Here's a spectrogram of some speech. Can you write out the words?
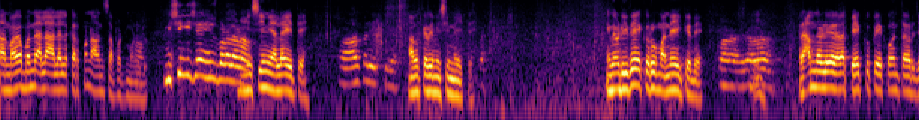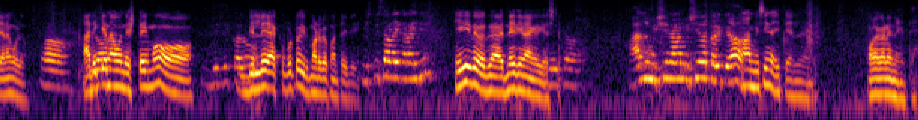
ನನ್ನ ಮಗ ಬಂದು ಅಲ್ಲ ಅಲ್ಲೆಲ್ಲ ಕರ್ಕೊಂಡು ಅವ್ನು ಸಪೋರ್ಟ್ ಮಾಡೋದು. ಮಿಷಿನ್ ಗಿಷಿನ್ ಯೂಸ್ ಮಾಡೋದಣ್ಣ ಮಿಷಿನ್ ಎಲ್ಲ ಐತೆ. ನಾಲ್ಕರೆ ಮಿಷಿನ್ ಐತೆ. ಈಗ ನೋಡಿ ಇದೇ ಕರು ಮನೆ ಇಕ್ಕಿದೆ ರಾಮನಳ್ಳಿ ಎಲ್ಲ ಪೇಕು ಪೇಕು ಅಂತ ಅವ್ರ ಜನಗಳು. ಅದಕ್ಕೆ ನಾವು ನೆಕ್ಸ್ಟ್ ಟೈಮು ಬಿಲ್ಲೇ ಹಾಕ್ಬಿಟ್ಟು ಇದು ಮಾಡಬೇಕು ಅಂತ ಇದ್ದೀವಿ. ಈಗ ಇದು ಹದಿನೈದು ದಿನ ಆಗಿದೆ ಅಷ್ಟೇ. ಹಾಂ. ಮಿಷಿನ್ ಐತೆ ನೋಡಿ. ಒಳಗಡೆನೇ ಐತೆ ಅಣ್ಣ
